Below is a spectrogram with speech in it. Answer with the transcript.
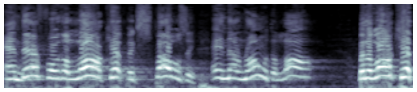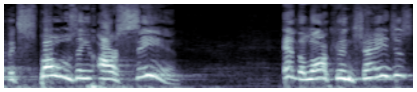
And therefore, the law kept exposing. Ain't nothing wrong with the law, but the law kept exposing our sin. And the law can't change us.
